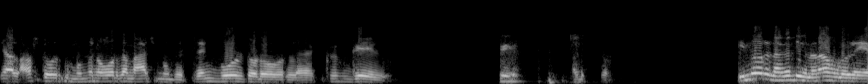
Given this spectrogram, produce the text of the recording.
ஏன் லாஸ்ட் ஓவருக்கு முந்தின ஓவர் தான் மேட்ச் முடிஞ்சது ட்ரெண்ட் போல்ட்டோட ஓவர்ல கிறிஸ் கெயில் இன்னொரு நெகட்டிவ் என்னன்னா அவங்களுடைய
